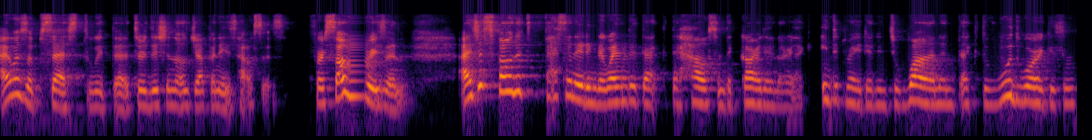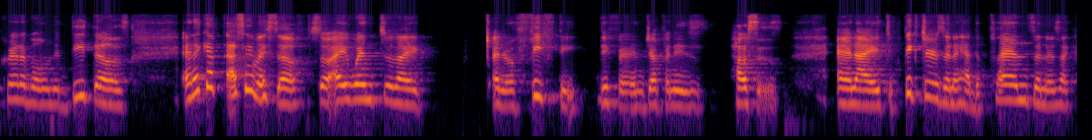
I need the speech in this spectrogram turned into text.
I was obsessed with the traditional Japanese houses for some reason. I just found it fascinating that when the, the house and the garden are like integrated into one and like the woodwork is incredible and the details. And I kept asking myself, so I went to like, I don't know, 50 different Japanese houses and I took pictures and I had the plans and I was like,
